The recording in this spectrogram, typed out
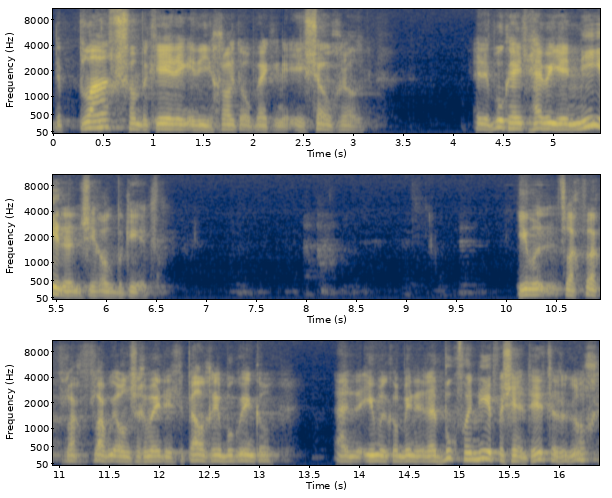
De plaats van bekering in die grote opwekkingen is zo groot. En het boek heet Hebben je nieren zich ook bekeerd? Iemand, vlak, vlak, vlak, vlak bij onze gemeente is de pelgrimboekwinkel. En iemand kwam binnen, het boek voor nierpatiënten, heeft dat nog?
